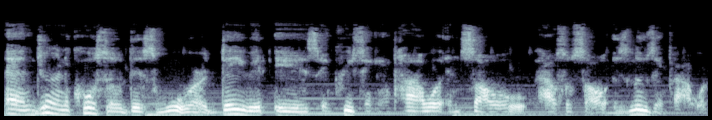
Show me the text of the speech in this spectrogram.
And during the course of this war, David is increasing in power, and Saul, the house of Saul, is losing power.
